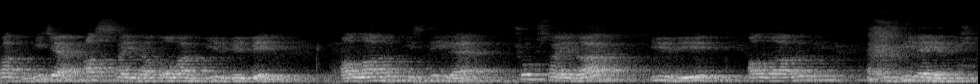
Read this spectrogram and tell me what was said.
Bak nice az sayıda olan bir birlik Allah'ın izniyle çok sayıda birliği Allah'ın izniyle yenmiştir.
